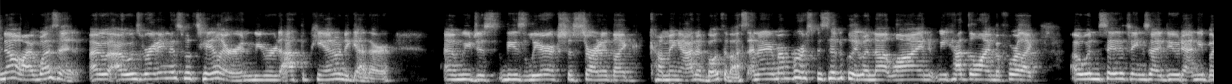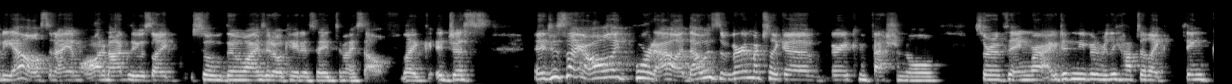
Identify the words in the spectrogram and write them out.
No, I wasn't. I, I was writing this with Taylor, and we were at the piano together, and we just these lyrics just started like coming out of both of us. And I remember specifically when that line we had the line before, like I wouldn't say the things I do to anybody else, and I am automatically was like, so then why is it okay to say it to myself? Like it just it just like all like poured out. That was very much like a very confessional sort of thing where I didn't even really have to like think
